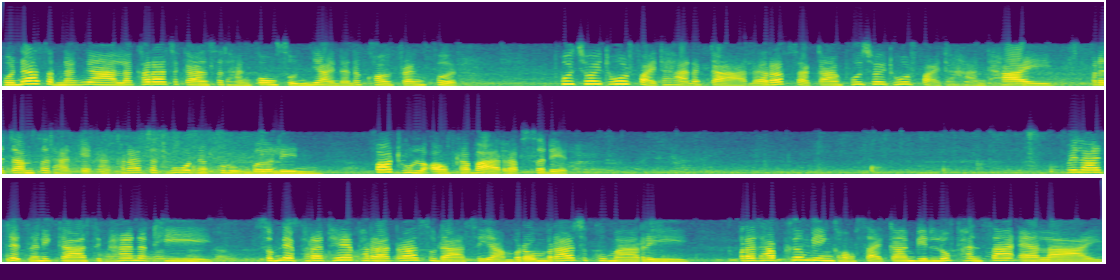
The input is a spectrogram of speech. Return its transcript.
หัวหน้าสำนักงานและข้าราชการสถานกงสุลใหญ่ณนครแฟรงก์เฟิร์ต ผู้ช่วยทูตฝ่ายทหารอากาศ และรักษาการผู้ช่วยทูตฝ่ายทหารไทย ประจำสถานเอกอัครราชทูตณกรุงเบอร์ลินเฝ้าทูลละอองพระบาทรับเสด็จ เวลา 7นาฬิกา15 นาที สมเด็จพระเทพรัตนราชสุดาสยามบรมราชกุมารี ประทับเครื่องบินของสายการบินลุฟพันซ่าแอร์ไลน์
